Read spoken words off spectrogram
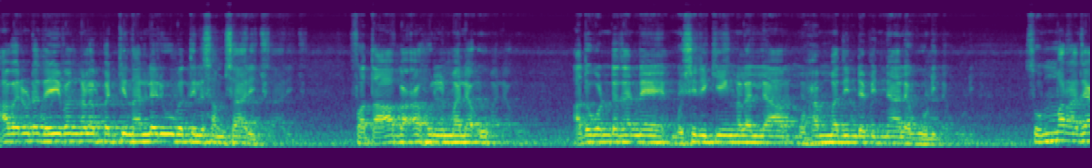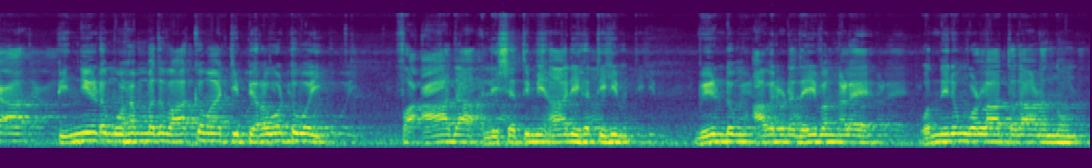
അവരുടെ ദൈവങ്ങളെപ്പറ്റി നല്ല രൂപത്തിൽ സംസാരിച്ചു. ഫതാബഅഹുൽ മലഉ അതുകൊണ്ട് തന്നെ മുഷിരിക്കീങ്ങളെല്ലാം മുഹമ്മദിന്റെ പിന്നാലെ കൂടി. സുമ്മ റജ പിന്നീട് മുഹമ്മദ് വാക്ക് മാറ്റി പിറകോട്ട് പോയി. ആലിഹത്തിഹിം. വീണ്ടും അവരുടെ ദൈവങ്ങളെ ഒന്നിനും കൊള്ളാത്തതാണെന്നും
